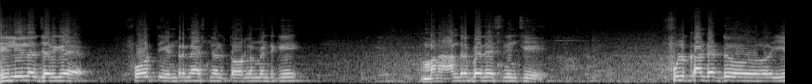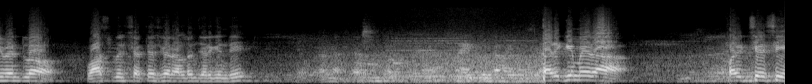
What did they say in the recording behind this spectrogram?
ఢిల్లీలో జరిగే ఫోర్త్ ఇంటర్నేషనల్ టోర్నమెంట్కి మన ఆంధ్రప్రదేశ్ నుంచి ఫుల్ కాంటాక్ట్ ఈవెంట్లో వాసుపల్లి సతీష్ గారు వెళ్ళడం జరిగింది. తరికి మీద ఫైట్ చేసి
